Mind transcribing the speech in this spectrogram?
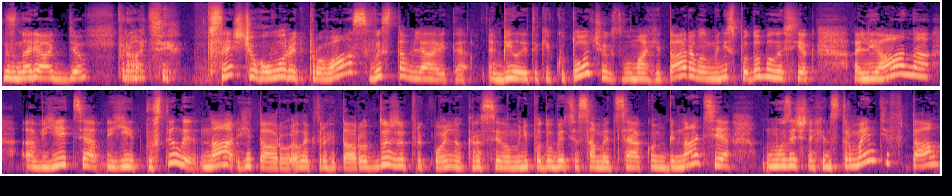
знаряддя праці. Все, що говорить про вас, виставляйте. Білий такий куточок з двома гітарами. Мені сподобалось, як Ліана е, в'ється, її пустили на гітару, електрогітару. Дуже прикольно, красиво. Мені подобається саме ця комбінація музичних інструментів та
